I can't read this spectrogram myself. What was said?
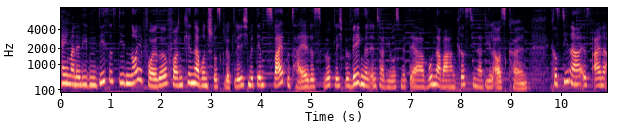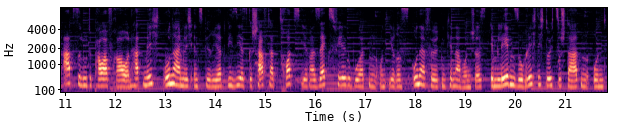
Hey meine Lieben, dies ist die neue Folge von Kinderwunschlos glücklich mit dem zweiten Teil des wirklich bewegenden Interviews mit der wunderbaren Christina Diel aus Köln. Christina ist eine absolute Powerfrau und hat mich unheimlich inspiriert, wie sie es geschafft hat, trotz ihrer sechs Fehlgeburten und ihres unerfüllten Kinderwunsches im Leben so richtig durchzustarten und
